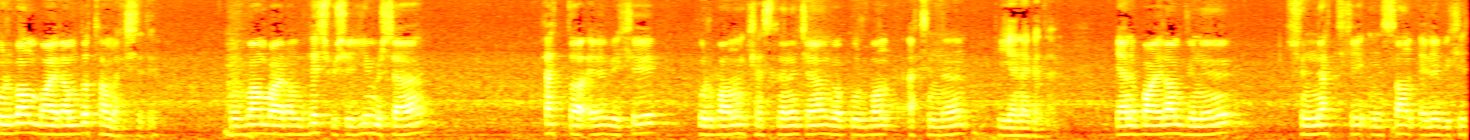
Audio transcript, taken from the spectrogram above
qurban bayramında tam əksidir. Qurban bayramında heç bir şey yemirsən, hətta elə bir ki, qurbanın kəsilənəcən və qurban ətindən yeyənə qədər. Yəni, bayram günü sünnətdir ki, insan elə bir ki,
